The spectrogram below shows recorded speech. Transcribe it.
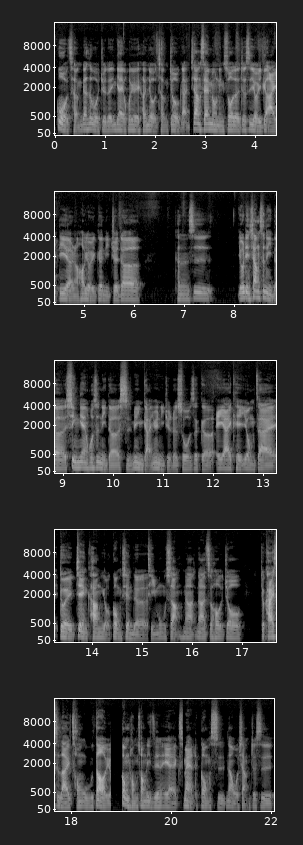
过程，但是我觉得应该也会很有成就感。像 Samuel 您说的，就是有一个 idea，然后有一个你觉得可能是有点像是你的信念或是你的使命感，因为你觉得说这个 AI 可以用在对健康有贡献的题目上，那那之后就就开始来从无到有，共同创立这间 AIXMed 公司。那我想就是。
